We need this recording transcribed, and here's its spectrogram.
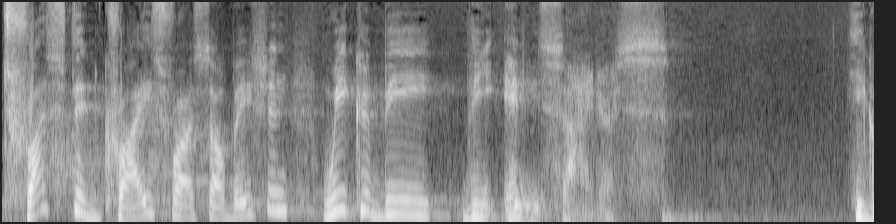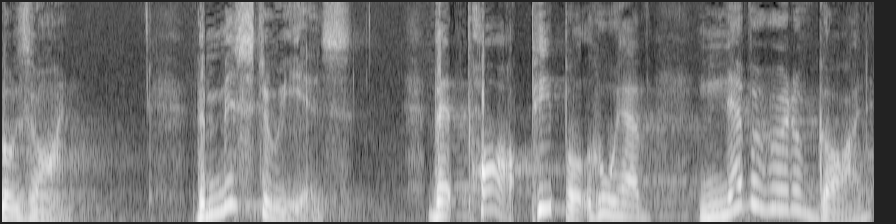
trusted Christ for our salvation, we could be the insiders. He goes on. The mystery is that Paul, people who have never heard of God,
